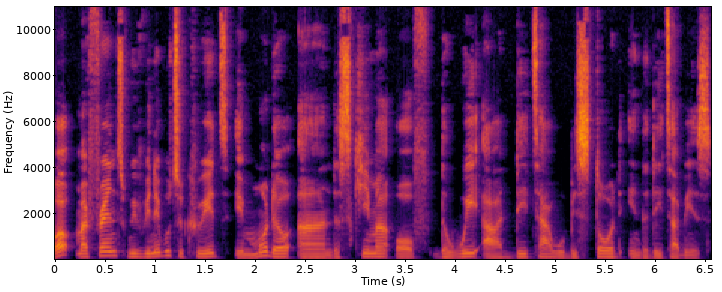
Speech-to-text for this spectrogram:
well, my friends, we've been able to create a model and the schema of the way our data will be stored in the database.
